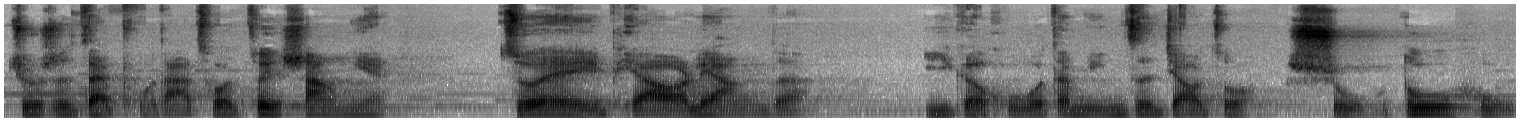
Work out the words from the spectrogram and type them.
就是在普达措最上面最漂亮的一个湖，的名字叫做蜀都湖。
